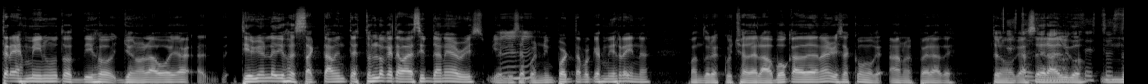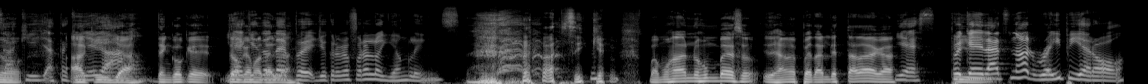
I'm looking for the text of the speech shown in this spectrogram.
tres minutos dijo, yo no la voy a... Tyrion le dijo exactamente, esto es lo que te va a decir Daenerys. Y él dice, pues no importa porque es mi reina. Cuando lo escucha de la boca de Daenerys es como que, ah, no, espérate. Tengo que Esto hacer ya- algo. esto está no, aquí, hasta aquí, aquí ya. Tengo que, Y tengo aquí que donde, matarla. pues, yo creo que fueron los younglings. Así que vamos a darnos un beso y déjame espetarle esta daga. Yes. Porque Y- that's not rapey at all.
